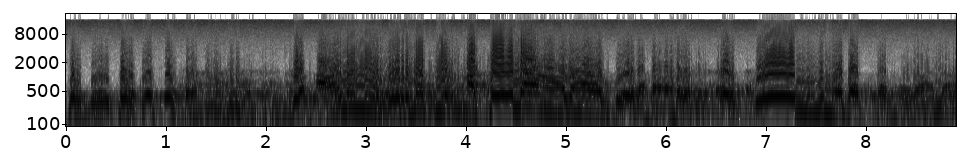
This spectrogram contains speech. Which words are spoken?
کے بیٹے کو دیکھ رہا ہوں۔ جو عالم غربت میں اکیلا آواز دے رہا ہے اور کوئی مدد کرنے والا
